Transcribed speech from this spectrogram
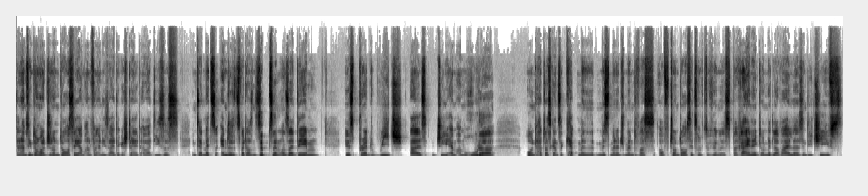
dann haben sie ihm doch mal John Dorsey am Anfang an die Seite gestellt. Aber dieses Intermezzo Ende 2017 und seitdem ist Brad Weech als GM am Ruder und hat das ganze Cap-Missmanagement, was auf John Dorsey zurückzuführen ist, bereinigt und mittlerweile sind die Chiefs,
